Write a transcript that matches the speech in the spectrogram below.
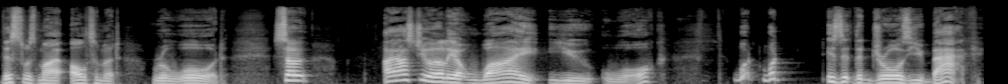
This was my ultimate reward. So, I asked you earlier why you walk. What what is it that draws you back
